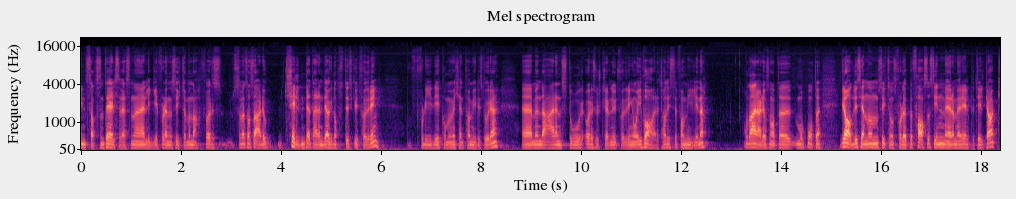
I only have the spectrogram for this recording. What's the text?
innsatsen til helsevesenet ligger for denne sykdommen. Da. For som jeg sa, så er det jo sjelden dette er en diagnostisk utfordring, fordi de kommer med kjent familiehistorie. Eh, men det er en stor og ressurskrevende utfordring å ivareta disse familiene. Og der er det jo sånn at det må på en måte gradvis gjennom sykdomsforløpet fases inn mer og mer hjelpetiltak.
